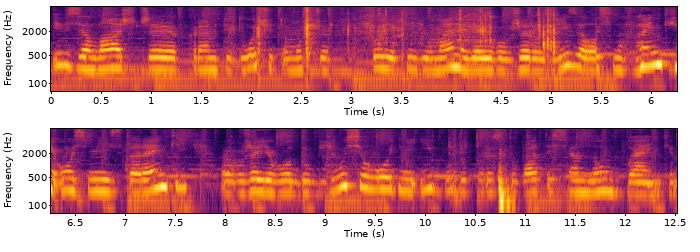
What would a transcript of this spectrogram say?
І взяла ще крем під очі, тому що той, який у мене, я його вже розрізала. Ось новенький, ось мій старенький. Е, Вже його доб'ю сьогодні і буду користуватися новеньким.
